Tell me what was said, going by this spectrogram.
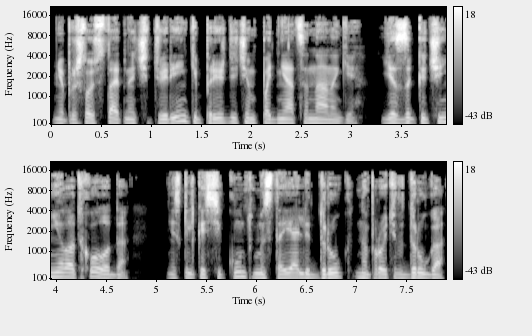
Мне пришлось встать на четвереньки, прежде чем подняться на ноги. Я закоченел от холода. Несколько секунд мы стояли друг напротив друга.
